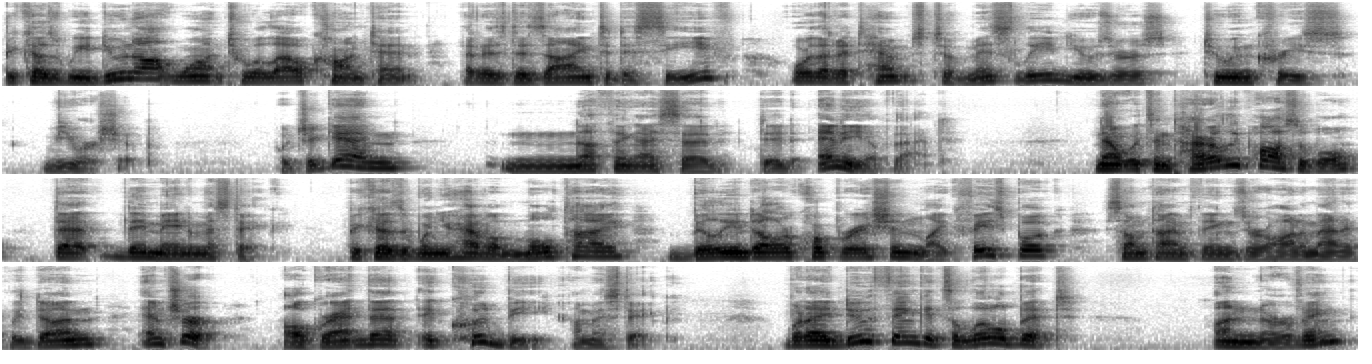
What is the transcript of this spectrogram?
because we do not want to allow content that is designed to deceive or that attempts to mislead users to increase viewership. Which again, nothing I said did any of that. Now, it's entirely possible that they made a mistake. Because when you have a multi billion dollar corporation like Facebook, sometimes things are automatically done. And sure, I'll grant that it could be a mistake. But I do think it's a little bit unnerving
